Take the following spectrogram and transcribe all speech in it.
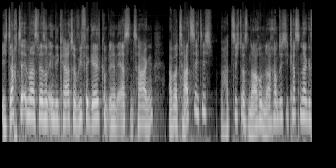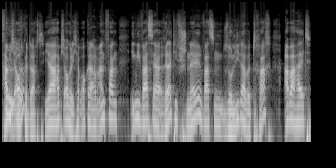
ich dachte immer, es wäre so ein Indikator, wie viel Geld kommt in den ersten Tagen. Aber tatsächlich hat sich das nach und nach, haben sich die Kassen da gefüllt. Habe ich auch ne? gedacht. Ja, habe ich auch gedacht. Ich habe auch gedacht, am Anfang, irgendwie war es ja relativ schnell, war es ein solider Betrag, aber halt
